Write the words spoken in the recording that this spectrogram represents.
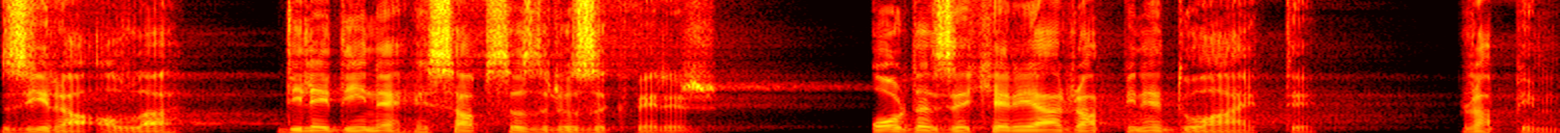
Zira Allah, dilediğine hesapsız rızık verir. Orada Zekeriya Rabbine dua etti. Rabbim,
